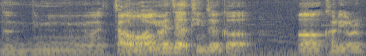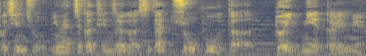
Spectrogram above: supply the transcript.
嗯，哦，因为这个停车格，呃，可能有人不清楚，因为这个停车格是在住户的对面，对面，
